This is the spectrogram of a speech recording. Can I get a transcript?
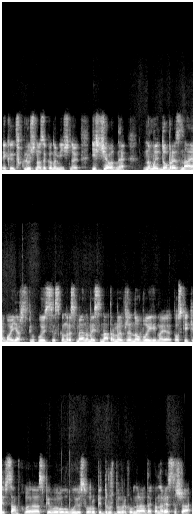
яка включно з економічною. І ще одне. Ну ми добре знаємо. Я ж спілкуюся з конгресменами і сенаторами вже новими, оскільки сам е, співголовую в групі дружби Верховна Рада Конгрес США.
